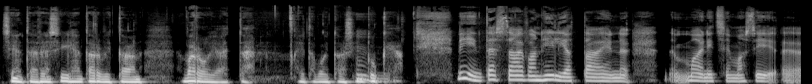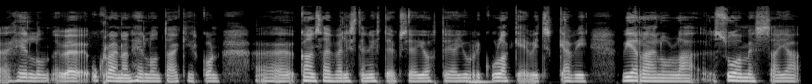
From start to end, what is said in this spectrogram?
sen tähden siihen tarvitaan varoja, että heitä voitaisiin mm. tukea. Niin, tässä aivan hiljattain mainitsemasi äh, hellun, äh, Ukrainan helluntai-kirkon äh, kansainvälisten yhteyksien johtaja Juri Kulakevits kävi vierailulla Suomessa ja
